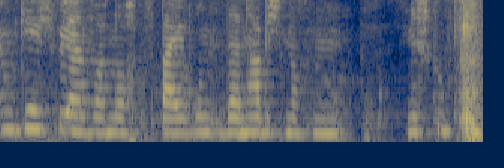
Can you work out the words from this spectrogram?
Okay, ich spiele einfach noch zwei Runden. Dann habe ich noch ein, eine Stufe.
